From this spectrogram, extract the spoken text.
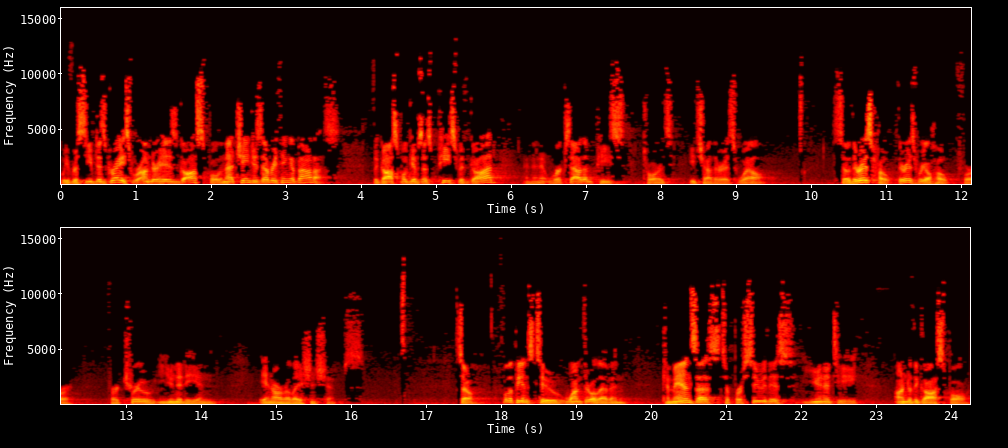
we've received His grace, we're under His gospel, and that changes everything about us. The gospel gives us peace with God, and then it works out in peace towards each other as well. So there is hope. There is real hope for, for true unity in, in our relationships. So, Philippians 2 1 through 11 commands us to pursue this unity under the gospel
